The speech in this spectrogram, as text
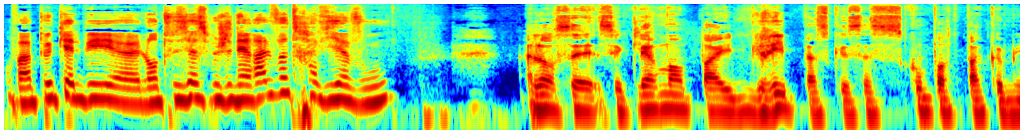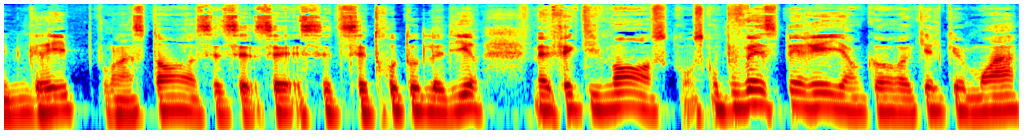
on va un peu calmer l'enthousiasme général. Votre avis à vous? Alors c'est clairement pas une grippe parce que ça se comporte pas comme une grippe pour l'instant. C'est trop tôt de le dire, mais effectivement, ce qu'on pouvait espérer il y a encore quelques mois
